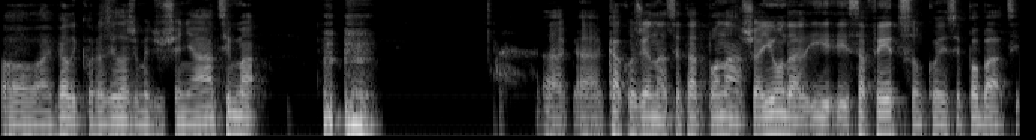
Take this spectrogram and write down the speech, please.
ovaj veliko razilaže među učenjacima A, a, kako žena se tad ponaša i onda i, i sa fetusom koji se pobaci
